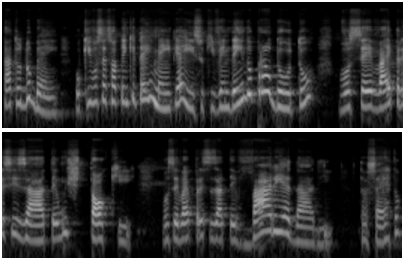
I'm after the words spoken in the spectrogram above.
tá tudo bem. O que você só tem que ter em mente é isso, que vendendo o produto, você vai precisar ter um estoque, você vai precisar ter variedade, tá certo?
